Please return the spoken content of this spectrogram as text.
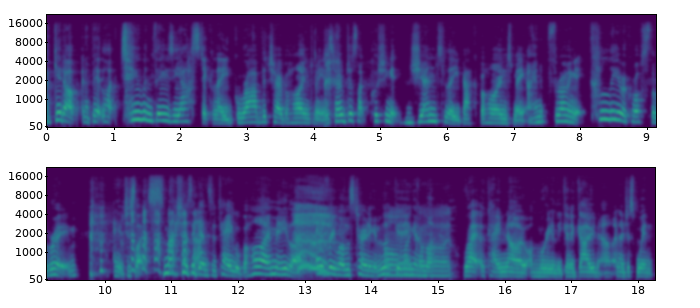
I get up and a bit like too enthusiastically grab the chair behind me. Instead of just like pushing it gently back behind me, I end up throwing it clear across the room and it just like smashes against the table behind me. Like everyone's turning and oh looking. oh and I'm like, right, okay, no, I'm really going to go now. And I just went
